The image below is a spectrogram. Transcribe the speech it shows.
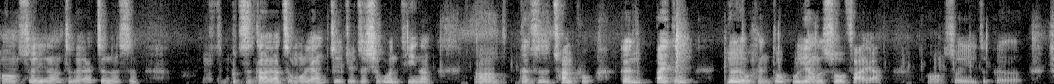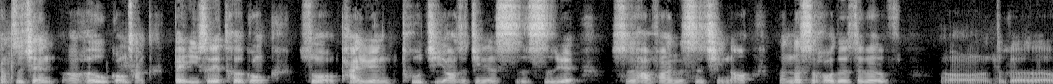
哦，所以呢，这个真的是不知道要怎么样解决这些问题呢？哦，但是川普。跟拜登又有很多不一样的说法呀，哦，所以这个像之前呃核武工厂被以色列特工所派员突击哦，是今年十四月十号发生的事情哦，呃那时候的这个呃这个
